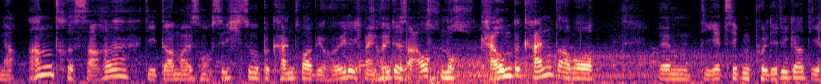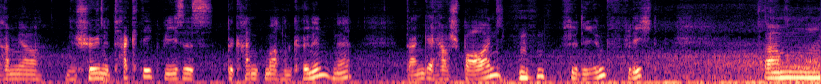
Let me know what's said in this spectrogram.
Eine andere Sache, die damals noch nicht so bekannt war wie heute. Ich meine, heute ist er auch noch kaum bekannt, aber ähm, die jetzigen Politiker, die haben ja eine schöne Taktik, wie sie es bekannt machen können. Ne? Danke, Herr Spahn, für die Impfpflicht. Ähm,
